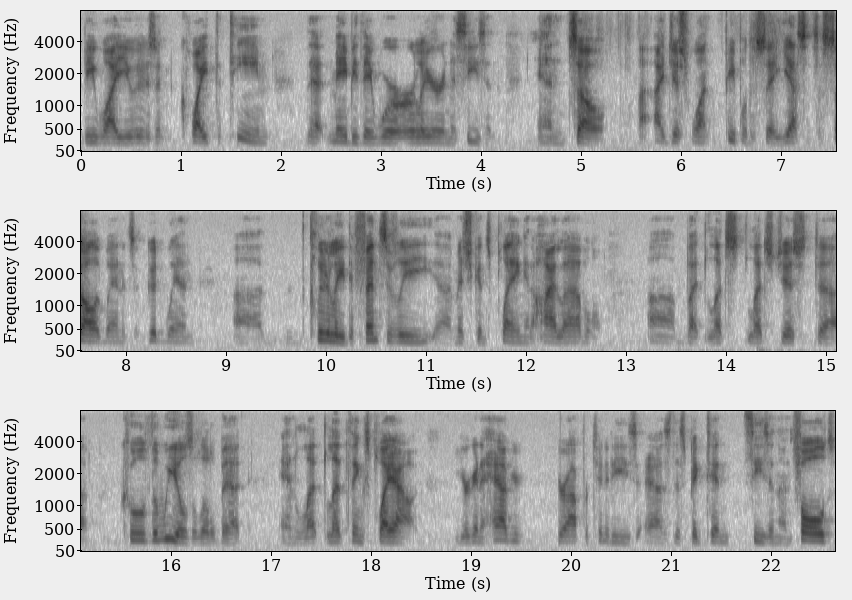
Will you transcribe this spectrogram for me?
BYU isn't quite the team that maybe they were earlier in the season, and so I just want people to say yes, it's a solid win, it's a good win. Uh, clearly, defensively, uh, Michigan's playing at a high level, uh, but let's let's just uh, cool the wheels a little bit and let let things play out. You're going to have your your opportunities as this Big Ten season unfolds.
